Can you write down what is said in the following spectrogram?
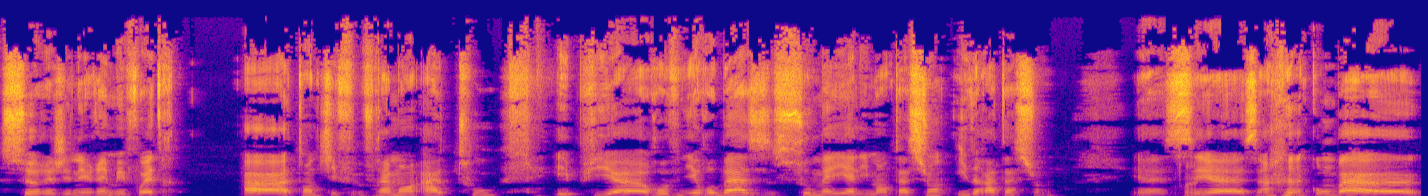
se régénérer, mais il faut être attentif vraiment à tout. Et puis euh, revenir aux bases. Sommeil alimentation hydratation. Euh, c'est euh, c'est un combat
